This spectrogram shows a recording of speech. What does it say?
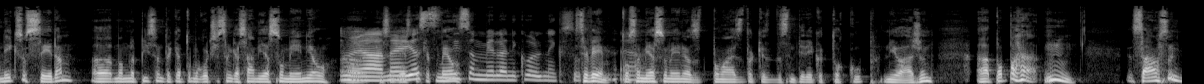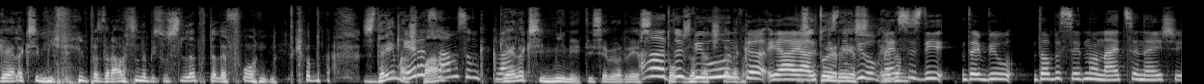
Nexus 7, uh, imam napisan takrat, to mogoče sem ga sam jaz omenjal. No, uh, ja, ne, jaz takrat imel. nisem imela nikoli so. Se vem, to ja. sem jaz omenil, po mojem, zato ker da sem ti rekel, to kup, ni važen. Uh, pa pa, mm, Samsung Galaxy Mini, pa zraven sem napisal slab telefon. Da, zdaj imaš Kateri pa Samsung kva? Galaxy Mini, ti si bil res. A, to je bil unka, ja, ja, Mislim, to je res. Bil, meni eden- se zdi, da je bil dobesedno najcenejši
